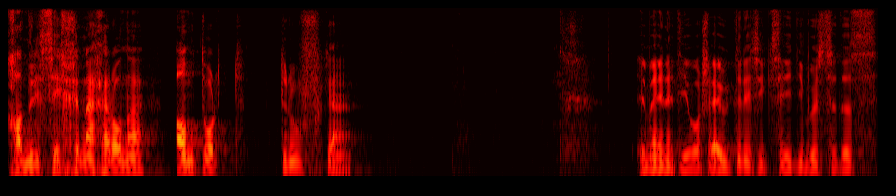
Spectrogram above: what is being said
kann er sicher nachher auch eine Antwort darauf geben. Ich meine, die, die schon älter waren, die wissen das.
